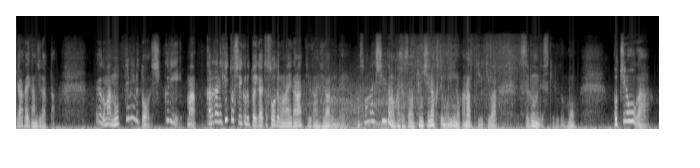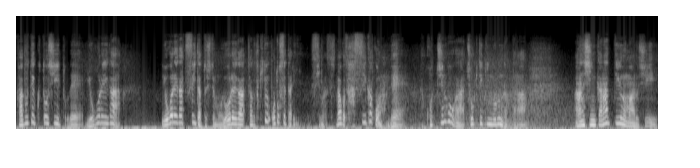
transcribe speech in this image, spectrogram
柔らかい感じがあった。だけど、まあ乗ってみると、しっくり、まあ体にフィットしてくると意外とそうでもないかなっていう感じがあるんで、まあ、そんなにシートの硬さは気にしなくてもいいのかなっていう気はするんですけれども、こっちの方がファブテクトシートで汚れが、汚れがついたとしても汚れがちゃんと拭き落とせたりします、なおかつ撥水加工なんで、こっちの方が長期的に乗るんだったら、安心かなっていうのもあるし、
